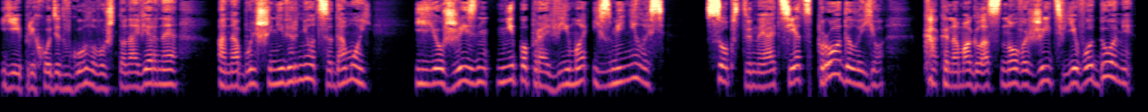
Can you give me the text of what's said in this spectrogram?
Ей приходит в голову, что, наверное, она больше не вернется домой. Ее жизнь непоправимо изменилась. Собственный отец продал ее. Как она могла снова жить в его доме?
